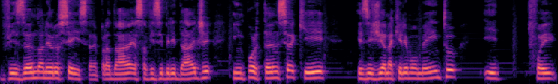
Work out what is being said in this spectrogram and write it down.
visando a neurociência, né, para dar essa visibilidade e importância que exigia naquele momento e foi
